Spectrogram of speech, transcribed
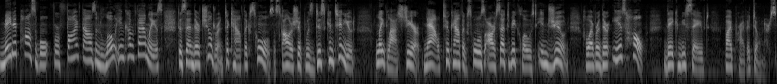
made it possible for 5,000 low income families to send their children to Catholic schools. The scholarship was discontinued late last year. Now, two Catholic schools are set to be closed in June. However, there is hope they can be saved by private donors.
